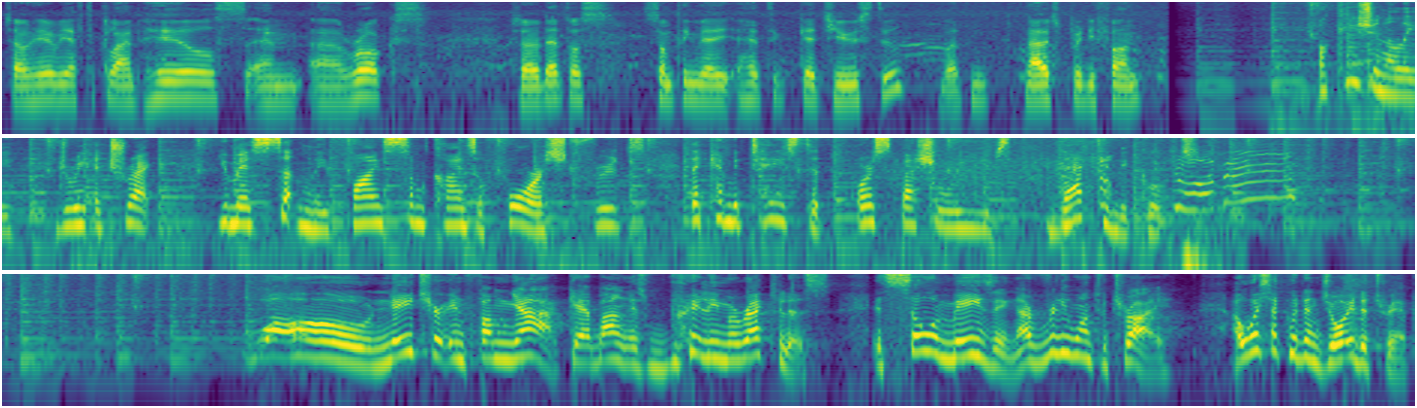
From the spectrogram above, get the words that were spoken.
So here we have to climb hills and uh, rocks. So that was something we had to get used to, but now it's pretty fun. Occasionally, during a trek, you may suddenly find some kinds of forest fruits that can be tasted or special leaves that can be cooked. Whoa, nature in Phong Nha, Kebang is really miraculous. It's so amazing, I really want to try. I wish I could enjoy the trip.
